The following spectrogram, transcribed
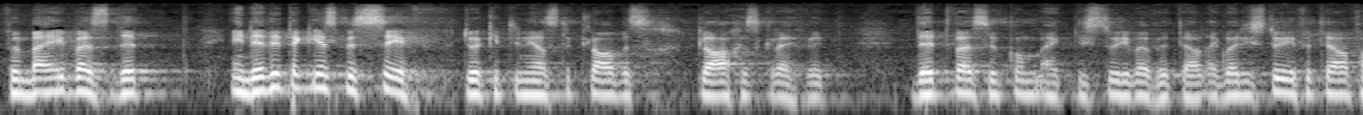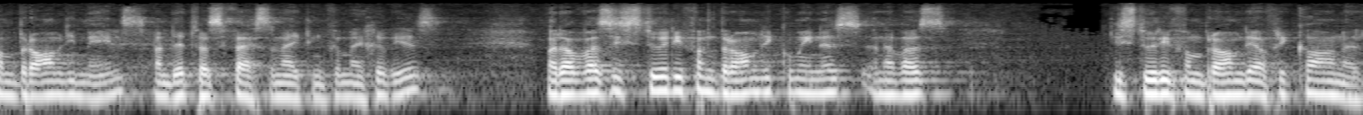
vir my was dit En dit het ek eers besef toe ek die toneelstuk klaar was klaar geskryf het. Dit was hoekom ek die storie wou vertel. Ek wou die storie vertel van Bram die mens, want dit was fascinating vir my gewees. Maar daar was die storie van Bram die kommunis en daar was die storie van Bram die Afrikaner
